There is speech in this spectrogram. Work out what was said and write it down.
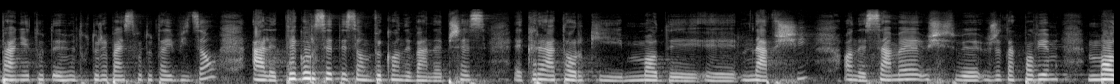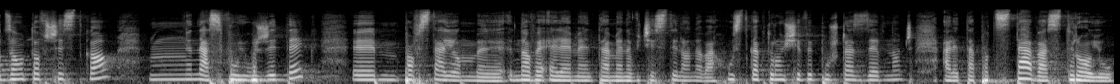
panie, tu, które Państwo tutaj widzą, ale te gorsety są wykonywane przez kreatorki mody e, na wsi. One same, że tak powiem, modzą to wszystko mm, na swój użytek. Powstają e, nowe elementy, a mianowicie stylonowa chustka, którą się wypuszcza z zewnątrz, ale ta podstawa stroju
